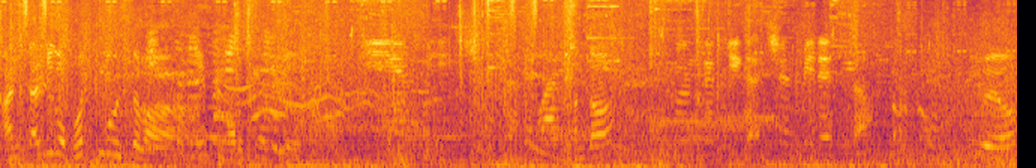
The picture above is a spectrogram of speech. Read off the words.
아니 잘리고 버티고 있어봐 EMP 바로 쏠게 간다. 이거요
